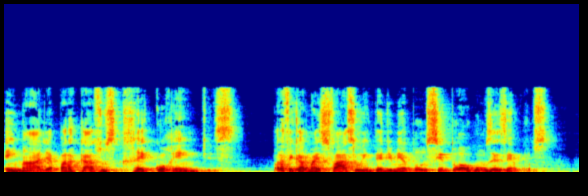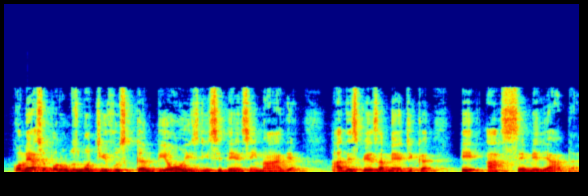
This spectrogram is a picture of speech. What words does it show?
em malha para casos recorrentes. Para ficar mais fácil o entendimento, cito alguns exemplos. Começo por um dos motivos campeões de incidência em malha, a despesa médica e assemelhada.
